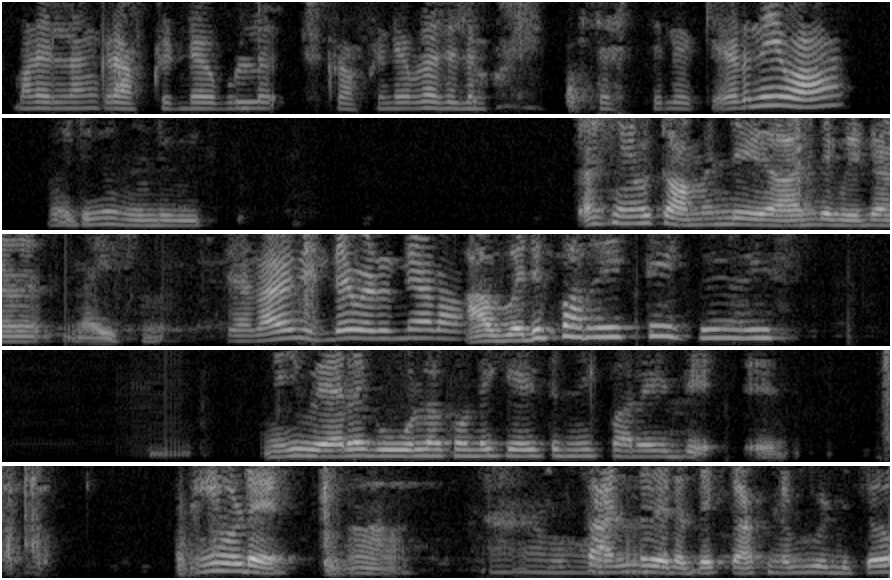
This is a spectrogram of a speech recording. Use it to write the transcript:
നമ്മളെല്ലാം ക്രാഫ്റ്റിംഗ് ടേബിളിൽ ക്രാഫ്റ്റിംഗ് ടേബിൾ അല്ലല്ലോ ചെസ്റ്റിലൊക്കെ എടാ നീ വാ. പക്ഷെ നിങ്ങൾ കമന്റ് ചെയ്യുക ആരുടെ വീടാണ്? നൈസ് എടാ നിന്റെ വീട് തന്നെയാടാ അവർ പറയട്ടെ. നീ വേറെ ഗൂഗിൾ അക്കൗണ്ട് കേട്ട് നീ പറയരുത് നീ ഇവിടെ ആ. കണ്ണു തരത്തെ കാട്ടിനെ പിടിച്ചോ.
